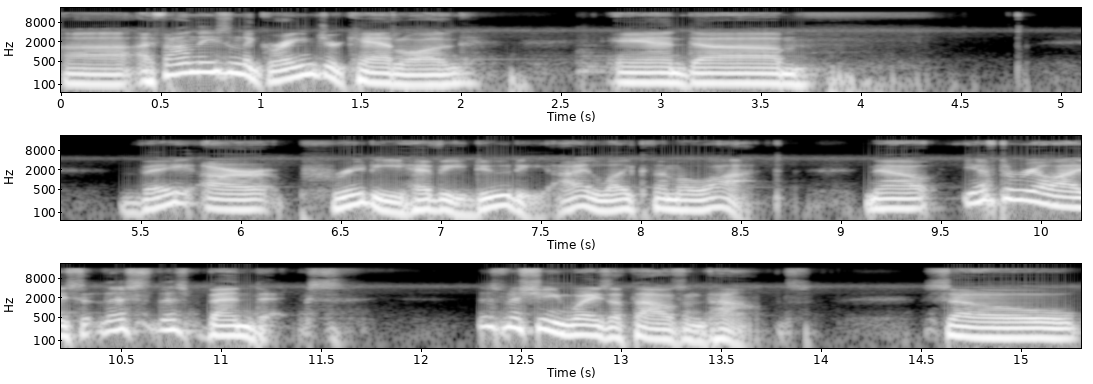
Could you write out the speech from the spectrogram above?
Uh, I found these in the Grainger catalog, and um, they are pretty heavy duty. I like them a lot. Now, you have to realize that this, this Bendix, this machine weighs a thousand pounds. So,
